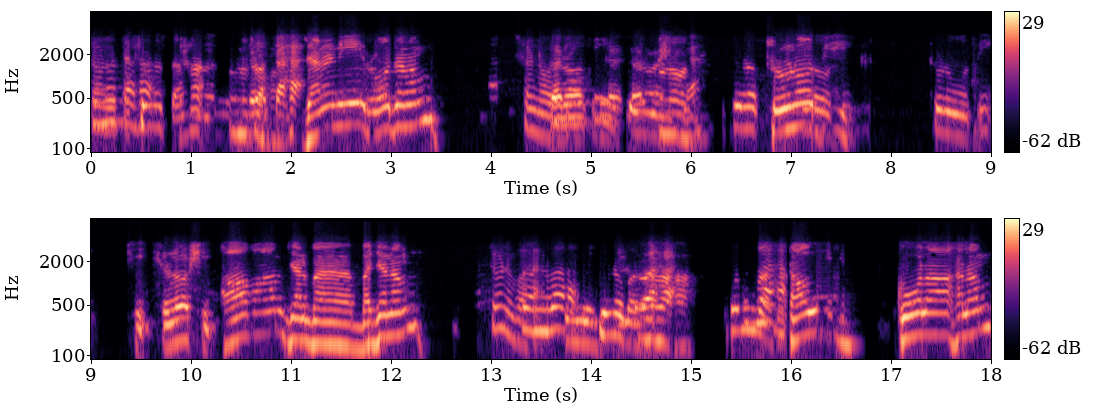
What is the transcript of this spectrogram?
शृणुतः। जननी रोदनं शृणोति। शृणोति। शृणोषि। आवां जन भजनं तौ कोलाहलं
